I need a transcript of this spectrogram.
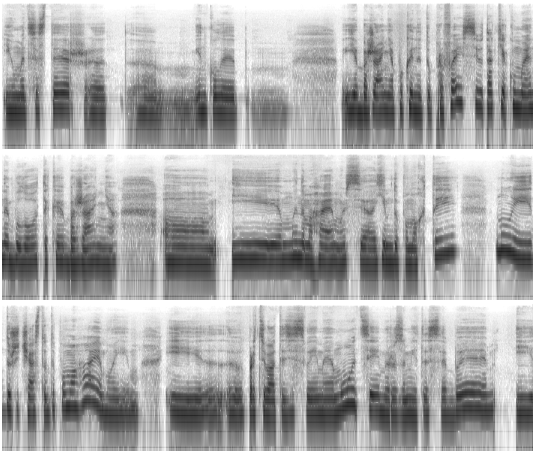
і у медсестер інколи є бажання покинути професію, так як у мене було таке бажання. І ми намагаємося їм допомогти. Ну і дуже часто допомагаємо їм і е, працювати зі своїми емоціями, розуміти себе. І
